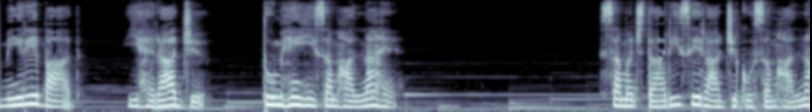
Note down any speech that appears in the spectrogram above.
मेरे बाद यह राज्य तुम्हें ही संभालना है। समझदारी से राज्य को संभालना।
